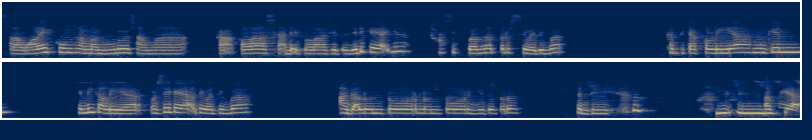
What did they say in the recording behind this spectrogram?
assalamualaikum sama guru sama kak kelas adik kelas gitu. Jadi kayaknya asik banget. Terus tiba-tiba ketika kuliah mungkin ini kali ya maksudnya kayak tiba-tiba agak luntur luntur gitu terus sedih. Mm-hmm. tapi ya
